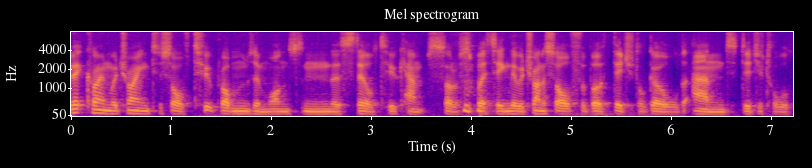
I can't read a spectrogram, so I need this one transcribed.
Bitcoin were trying to solve two problems in once, and there's still two camps sort of splitting. they were trying to solve for both digital gold and digital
